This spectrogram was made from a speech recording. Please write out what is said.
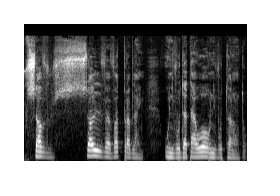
solve, votre problème au niveau d'Ottawa, au niveau de Toronto.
